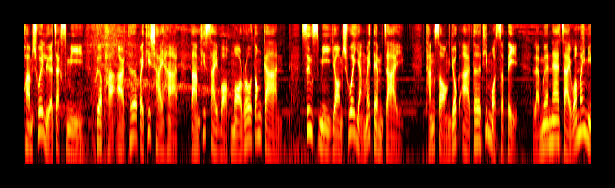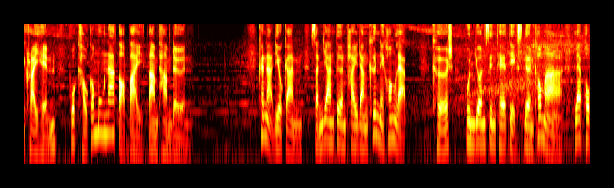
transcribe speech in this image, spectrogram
ความช่วยเหลือจากสมี เพื่อพาอาร์เธอร์ไปที่ชายหาดตามที่ไซบอกมอร์โรต้องการ ซึ่งสมียอมช่วยอย่างไม่เต็มใจ ทั้งสองยกอาร์เธอร์ที่หมดสติ และเมื่อแน่ใจว่าไม่มีใครเห็น พวกเขาก็มุ่งหน้าต่อไปตามทางเดิน ขณะเดียวกัน สัญญาณเตือนภัยดังขึ้นในห้องแลบเคิร์ชหุ่นยนต์ซินเทติกส์เดินเข้ามา และพบ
